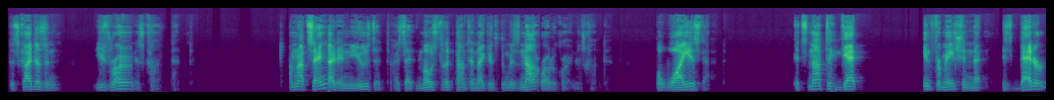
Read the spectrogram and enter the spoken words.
this guy doesn't use Grinders content. I'm not saying I didn't use it. I said most of the content I consume is not Roto Grinders content. But why is that? It's not to get information that is better.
